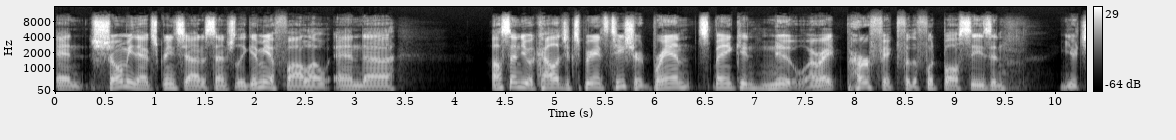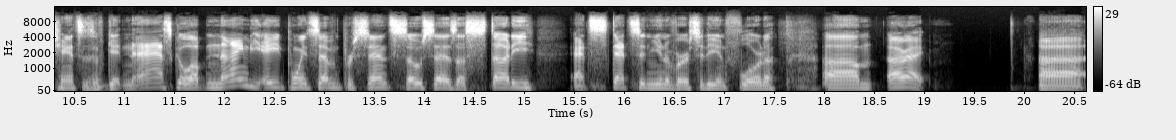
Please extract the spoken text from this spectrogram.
and show me that screenshot. Essentially, give me a follow, and uh, I'll send you a college experience T-shirt, brand spanking new. All right, perfect for the football season. Your chances of getting ass go up ninety eight point seven percent. So says a study at Stetson University in Florida. Um, all right. Uh,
